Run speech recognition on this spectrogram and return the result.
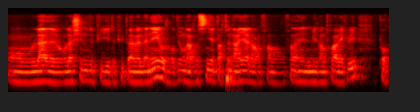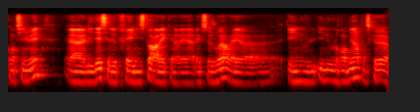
on l'a chez nous depuis depuis pas mal d'années. Aujourd'hui on a re-signé le partenariat en fin, en fin d'année 2023 avec lui pour continuer. Euh, l'idée c'est de créer une histoire avec avec, ce joueur et, euh, et, il, nous, il nous le rend bien parce que euh,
